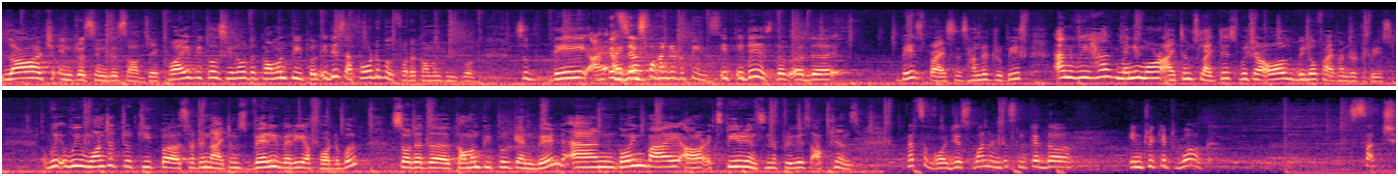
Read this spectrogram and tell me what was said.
large interest in this object. Why? Because you know the common people. It is affordable for the common people, so they. I, it's I just for 100 rupees. It, it is the uh, the base price is 100 rupees, and we have many more items like this which are all below 500 rupees. We, we wanted to keep uh, certain items very very affordable so that the common people can bid. And going by our experience in the previous auctions, That's a gorgeous one, and just look at the intricate work. Such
